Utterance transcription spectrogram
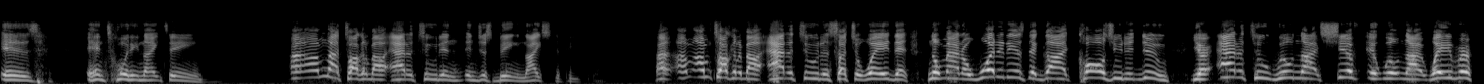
is in 2019. I, am not talking about attitude and, and just being nice to people. I, I'm, I'm talking about attitude in such a way that no matter what it is that God calls you to do, your attitude will not shift, it will not waver,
